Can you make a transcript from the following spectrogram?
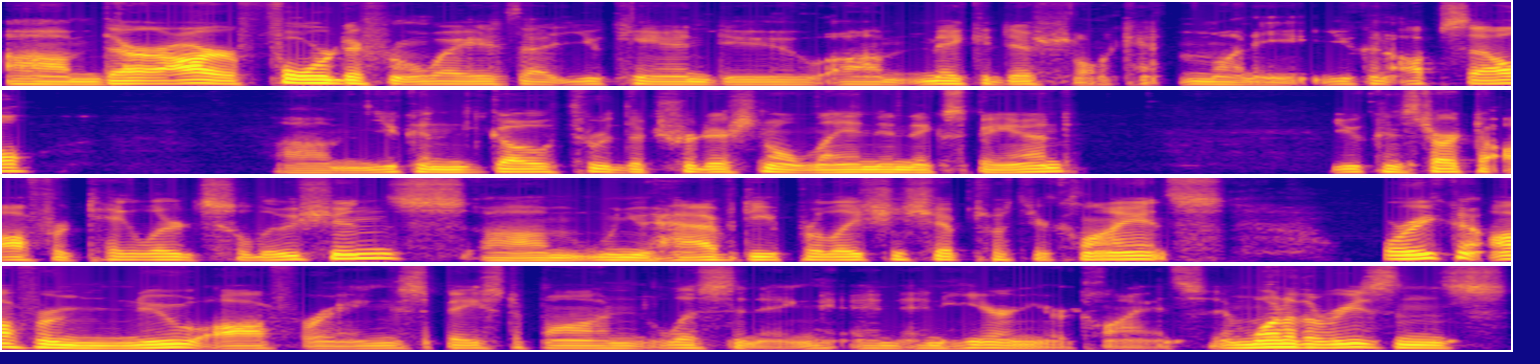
um, there are four different ways that you can do um, make additional money. You can upsell. Um, you can go through the traditional land and expand. You can start to offer tailored solutions um, when you have deep relationships with your clients, or you can offer new offerings based upon listening and, and hearing your clients. And one of the reasons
